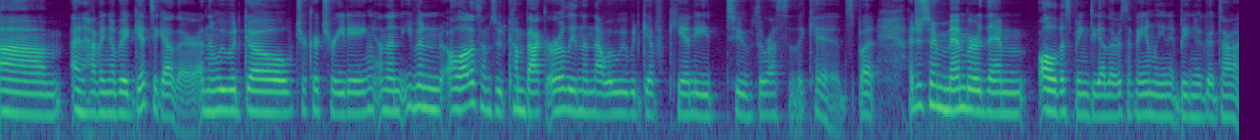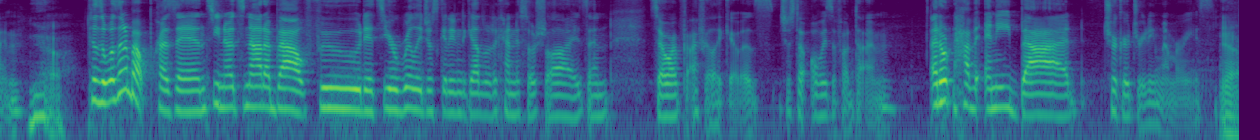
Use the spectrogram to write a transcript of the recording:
um, and having a big get together. And then we would go trick or treating. And then even a lot of times we'd come back early and then that way we would give candy to the rest of the kids. But I just remember them, all of us being together as a family and it being a good time Yeah. because it wasn't about presents you know it's not about food it's you're really just getting together to kind of socialize and so i, I feel like it was just a, always a fun time i don't have any bad trick-or-treating memories Yeah.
